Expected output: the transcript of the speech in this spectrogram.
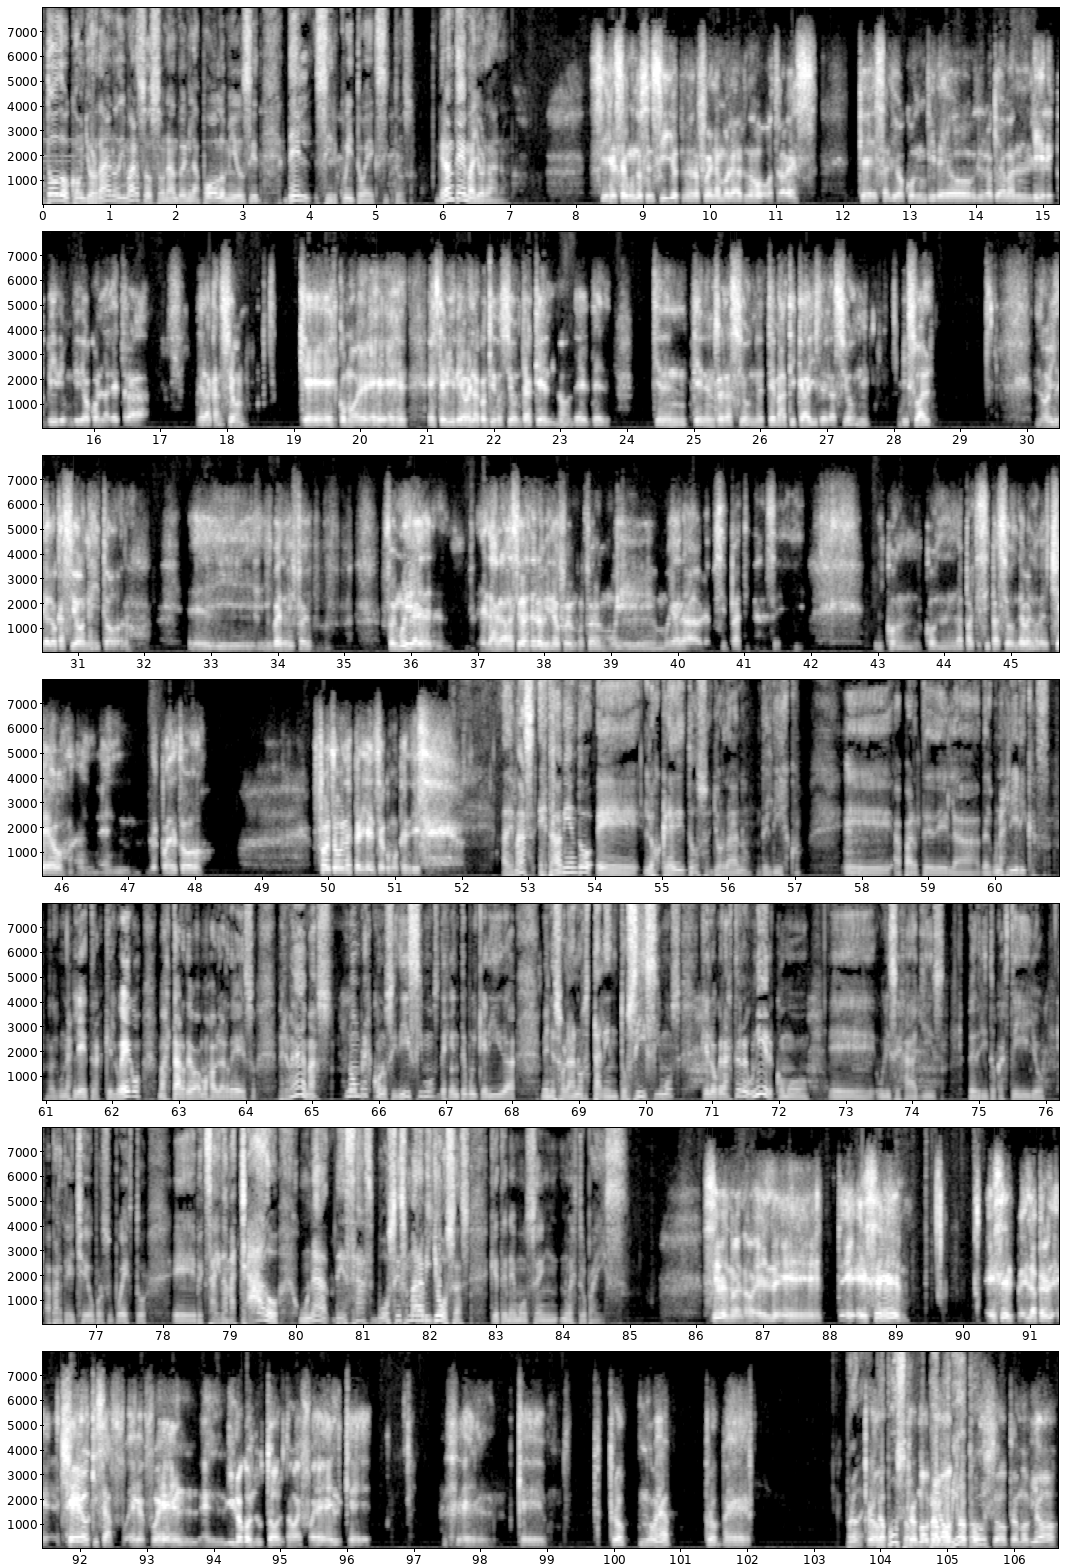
Todo. Con Giordano Di Marzo sonando en la Polo Music del Circuito Éxitos. Gran tema, Giordano. Sí, es el segundo sencillo. El primero fue Enamorarnos otra vez, que salió con un video de lo que llaman lyric video, un video con la letra de la canción, que es como, eh, eh, eh, este video es la continuación de aquel, ¿no? De- tienen, tienen relación temática y relación visual, Y de locaciones y todo. Eh, y, y bueno, y fue, fue muy... eh, las grabaciones de los videos fueron, fueron muy, muy agradables, simpáticas. Y, con, con la participación de, bueno, de Cheo, en, después de todo. Fue toda una experiencia, como quien dice. Además, estaba viendo eh, los créditos, Giordano, del disco, eh, aparte de, la, de algunas líricas, algunas letras, que luego, más tarde vamos a hablar de eso, pero además nombres conocidísimos, de gente muy querida, venezolanos talentosísimos, que lograste reunir, como eh, Ulises Hayes, Pedrito Castillo, aparte de Cheo, por supuesto, eh, Bexaida Machado, una de esas voces maravillosas que tenemos en nuestro país. Sí, bueno, el, eh, ese, ese la Cheo quizás fue, fue el, el hilo conductor, ¿no? Fue el que, el que pro-. Pro- eh, Pro- pro- propuso, promovió, promovió todo. propuso, promovió,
